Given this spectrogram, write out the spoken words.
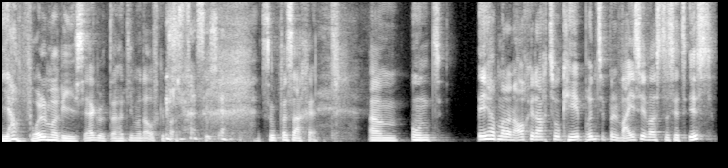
Jawohl, Marie, sehr gut, da hat jemand aufgepasst. Ja, sicher. Super Sache. Ähm, und ich habe mir dann auch gedacht, so, okay, prinzipiell weiß ich, was das jetzt ist,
